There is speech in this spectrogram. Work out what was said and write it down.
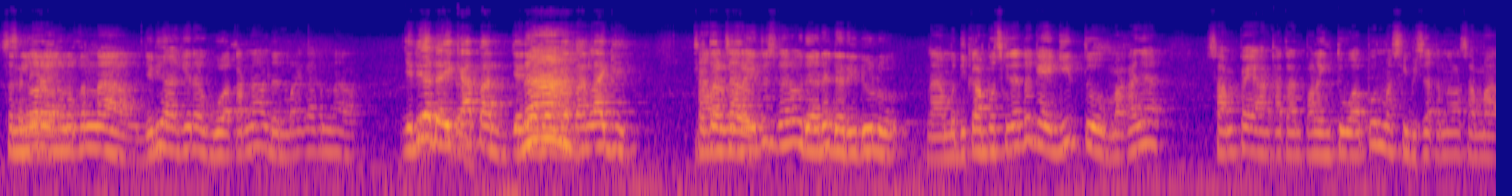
senior, Senior. yang lu kenal. Jadi akhirnya gua kenal dan mereka kenal. Jadi ada ikatan, jadi Nah. ada ikatan lagi. Cara-cara itu sebenarnya udah ada dari dulu. Nah, di kampus kita tuh kayak gitu. Makanya sampai angkatan paling tua pun masih bisa kenal sama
